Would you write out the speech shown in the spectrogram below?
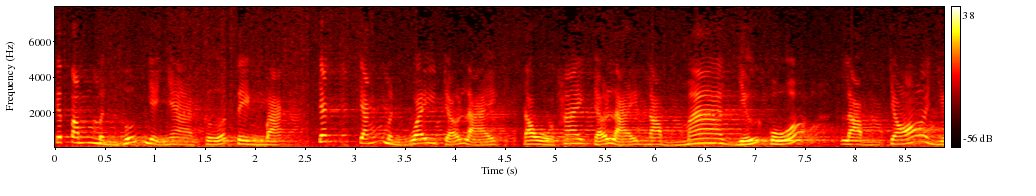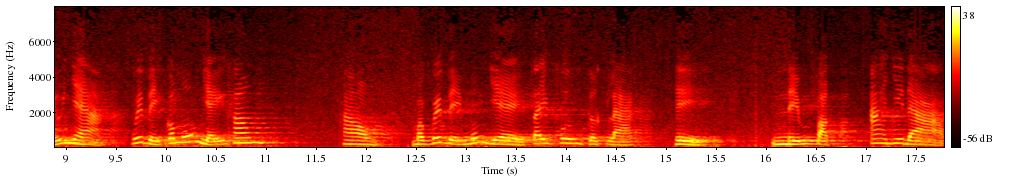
cái tâm mình hướng về nhà cửa tiền bạc, chắc chắn mình quay trở lại, đầu thai trở lại làm ma giữ của, làm chó giữ nhà. Quý vị có muốn vậy không? Không. Mà quý vị muốn về tây phương cực lạc thì niệm phật a di đà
